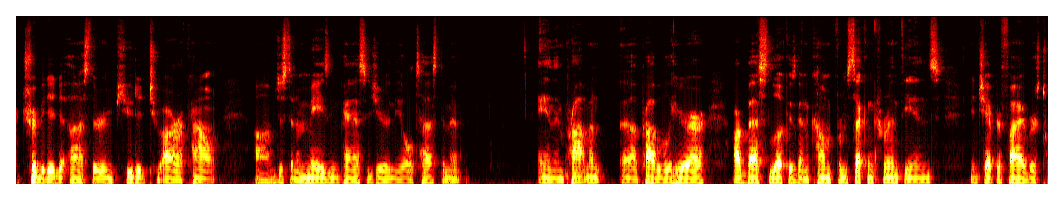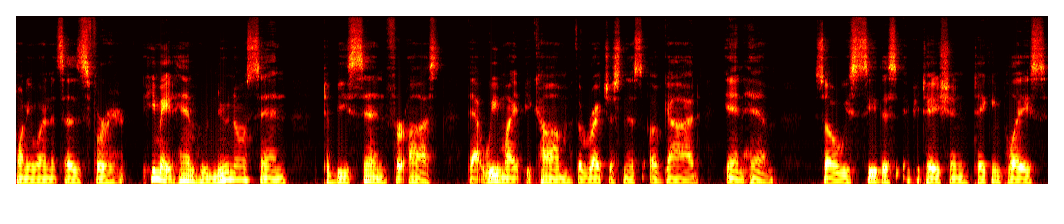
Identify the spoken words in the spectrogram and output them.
attributed to us, they're imputed to our account. Um, just an amazing passage here in the Old Testament. And then uh, probably here our, our best look is going to come from Second Corinthians in chapter 5, verse 21. It says, For he made him who knew no sin to be sin for us, that we might become the righteousness of God in him. So we see this imputation taking place.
